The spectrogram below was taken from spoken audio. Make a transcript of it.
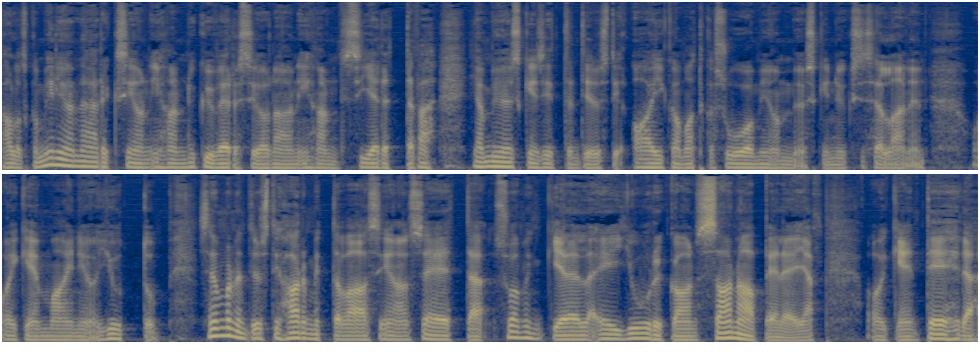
Haluatko miljonääriksi on ihan nykyversionaan ihan siedettävä, ja myöskin sitten tietysti Aikamatka Suomi on myöskin yksi sellainen oikein mainio juttu. Semmoinen tietysti harmittava asia on se, että suomen kielellä ei juurikaan sanapelejä oikein tehdä,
